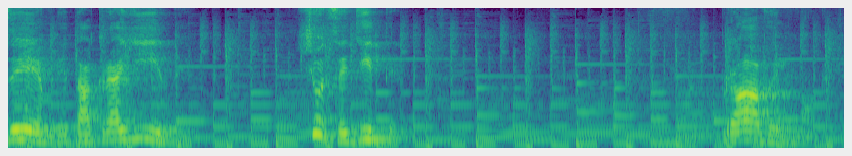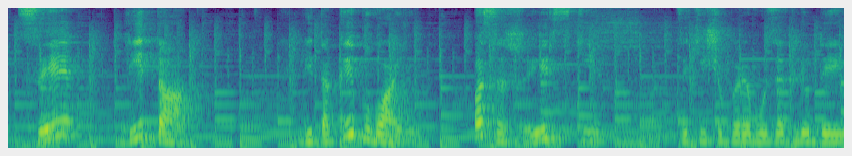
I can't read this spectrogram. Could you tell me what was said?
землі та країни. Що це, діти? Правильно, це літак. Літаки бувають пасажирські, це ті, що перевозять людей,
